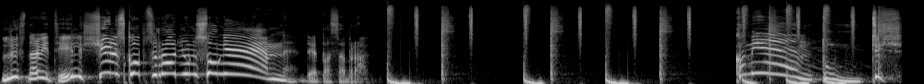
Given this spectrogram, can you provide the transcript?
lyssnar vi till Kylskåpsradion-sången. Det passar bra. Kom igen! Tysch,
